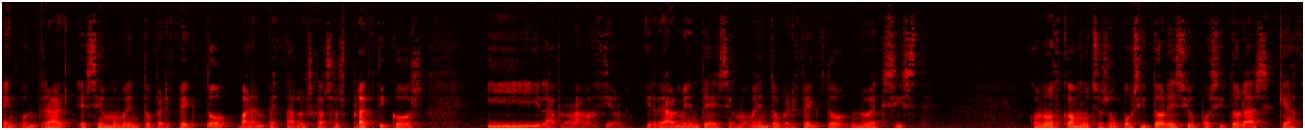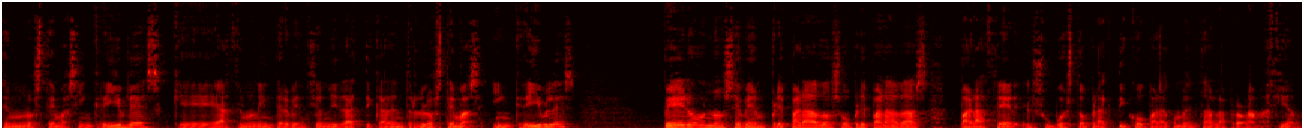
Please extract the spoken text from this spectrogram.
encontrar ese momento perfecto para empezar los casos prácticos y la programación. Y realmente ese momento perfecto no existe. Conozco a muchos opositores y opositoras que hacen unos temas increíbles, que hacen una intervención didáctica dentro de los temas increíbles, pero no se ven preparados o preparadas para hacer el supuesto práctico para comenzar la programación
